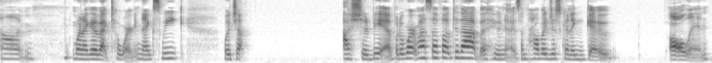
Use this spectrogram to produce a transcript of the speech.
um, when I go back to work next week, which I, I should be able to work myself up to that, but who knows? I'm probably just going to go all in.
